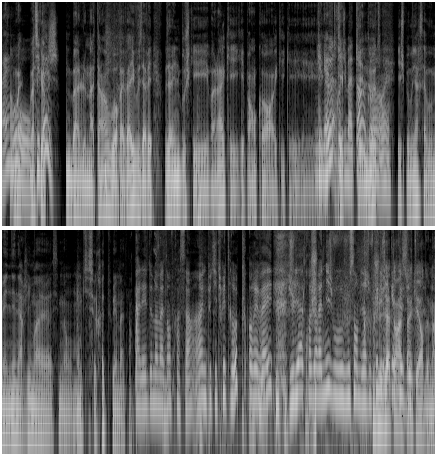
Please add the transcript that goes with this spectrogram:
Ouais. Oh, Ouais, au parce que- petit-déj Bah, le matin ou au réveil, vous avez, vous avez une bouche qui est, voilà, qui est, qui est pas encore... Qui, qui est, Qui est neutre qui est- du matin. qui est quoi, neutre. ouais. Et je peux vous dire que ça vous met une énergie. Moi, c'est mon, mon petit secret de tous les matins. Allez, demain matin, on fera ça. hein, une petite huître, hop, au réveil. Julia, à 3h30, je vous, je vous sens bien. Je vous ferai Je vous attends à quelques huîtres. 5 heures demain.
